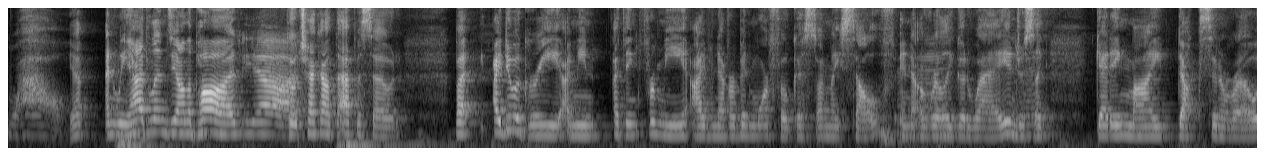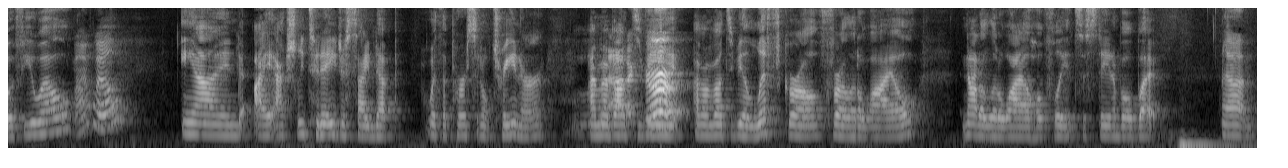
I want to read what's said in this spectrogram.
Wow. Yep. And we had Lindsay on the pod. Yeah. Go check out the episode. But I do agree. I mean, I think for me, I've never been more focused on myself in a really good way and just like getting my ducks in a row, if you will. I will. And I actually today just signed up with a personal trainer. I'm about to be. I'm about to be a lift girl for a little while. Not a little while, hopefully it's sustainable, but um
